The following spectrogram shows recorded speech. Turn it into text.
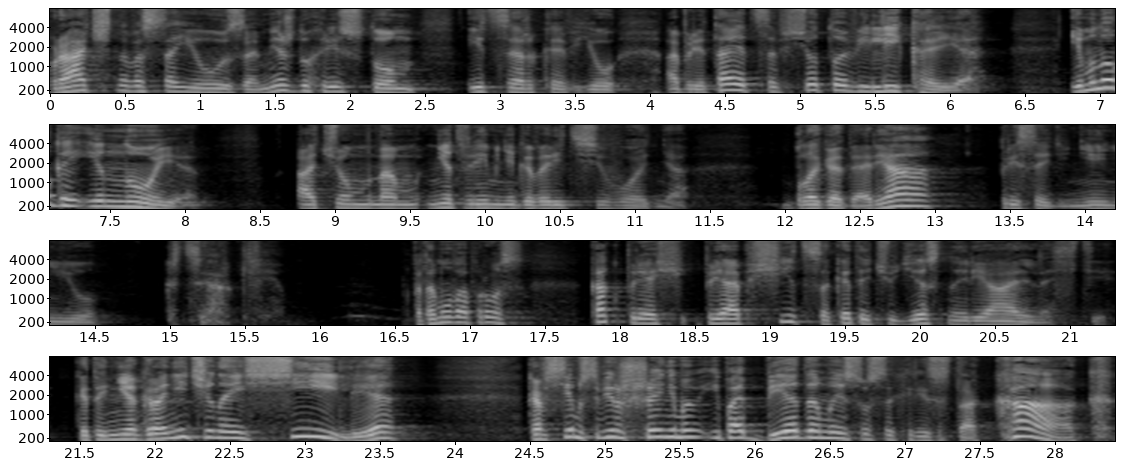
брачного союза между Христом и Церковью обретается все то великое и многое иное, о чем нам нет времени говорить сегодня, благодаря присоединению к Церкви. Потому вопрос, как приобщиться к этой чудесной реальности, к этой неограниченной силе, ко всем совершениям и победам Иисуса Христа. Как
